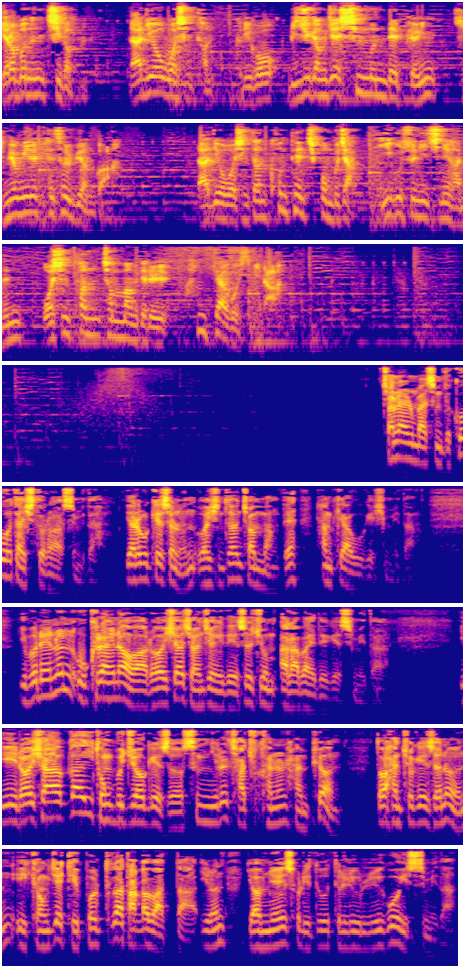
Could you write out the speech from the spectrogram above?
여러분은 지금 라디오 워싱턴 그리고 미주경제 신문 대표인 김용일 해설위원과 라디오 워싱턴 콘텐츠 본부장 이구순이 진행하는 워싱턴 전망대를 함께하고 있습니다. 전하는 말씀 듣고 다시 돌아왔습니다. 여러분께서는 워싱턴 전망대 함께하고 계십니다. 이번에는 우크라이나와 러시아 전쟁에 대해서 좀 알아봐야 되겠습니다. 이 러시아가 이 동부 지역에서 승리를 자축하는 한편 또 한쪽에서는 이 경제 디폴트가 다가왔다 이런 염려의 소리도 들리고 있습니다.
